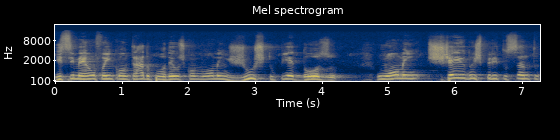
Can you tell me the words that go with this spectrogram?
E Simeão foi encontrado por Deus como um homem justo, piedoso, um homem cheio do Espírito Santo,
